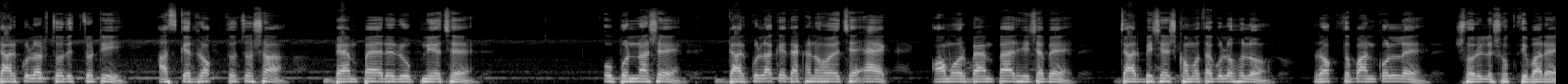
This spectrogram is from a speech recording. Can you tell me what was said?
ডার্কুলার চরিত্রটি আজকের রক্তচোষা ভ্যাম্পায়ারের রূপ নিয়েছে। উপন্যাসে ডার্কুলাকে দেখানো হয়েছে এক অমর ভ্যাম্পায়ার হিসেবে, যার বিশেষ ক্ষমতাগুলো হলো রক্তপান করলে শরীরে শক্তি বাড়ে,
